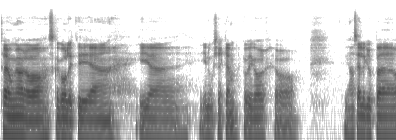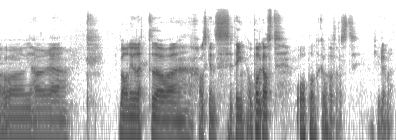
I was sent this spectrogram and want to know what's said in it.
tre unger og skal gå litt i eh, i, eh, i Nordkirken hvor vi går. Og vi har cellegruppe, og vi har eh, barneidrett og eh, alskens ting. Og podkast. Og podcast. Ikke glemme.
